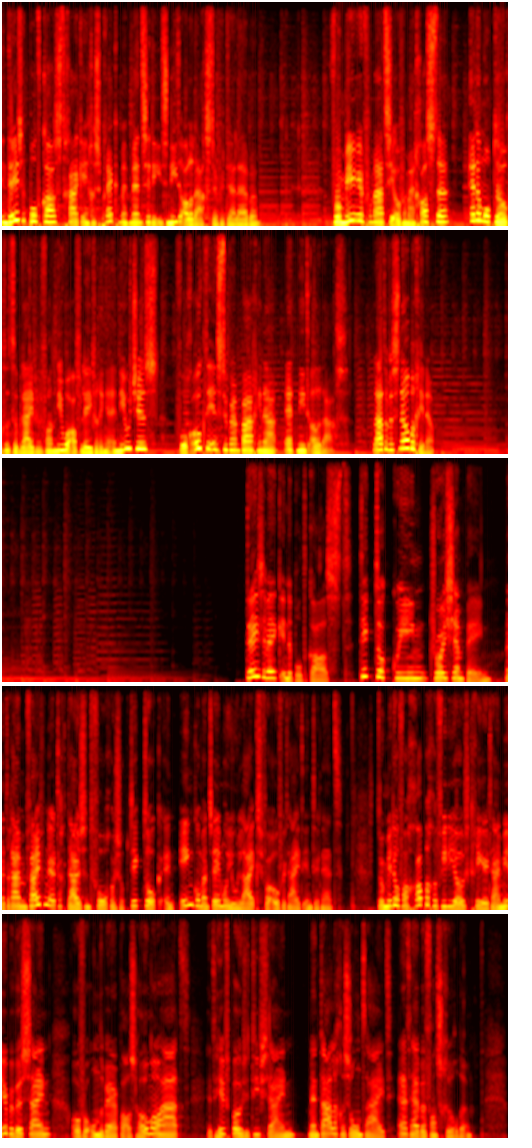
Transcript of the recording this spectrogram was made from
In deze podcast ga ik in gesprek met mensen die iets niet alledaags te vertellen hebben. Voor meer informatie over mijn gasten en om op de hoogte te blijven van nieuwe afleveringen en nieuwtjes, volg ook de Instagram pagina Niet Alledaags. Laten we snel beginnen. Deze week in de podcast TikTok Queen Troy Champagne. Met ruim 35.000 volgers op TikTok en 1,2 miljoen likes hij het internet. Door middel van grappige video's creëert hij meer bewustzijn over onderwerpen als homohaat, het HIV-positief zijn, mentale gezondheid en het hebben van schulden.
